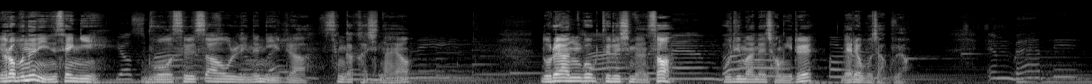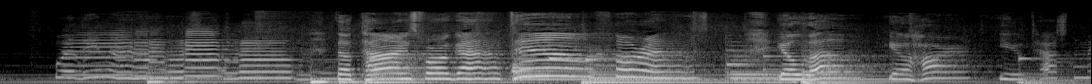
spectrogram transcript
여러분은 인생이 무엇을 쌓아 올리는 일이라 생각하시나요? 노래 한 곡 들으시면서 우리만의 정의를 내려보자고요. The times forgotten for us. Your love, your heart, you touched me.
